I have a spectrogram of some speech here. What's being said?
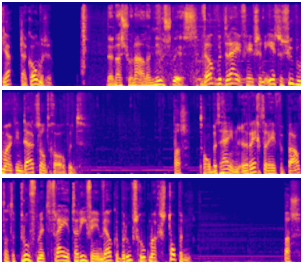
Ja, daar komen ze. De Nationale Nieuwsquiz. Welk bedrijf heeft zijn eerste supermarkt in Duitsland geopend? Pas. Albert Heijn. Een rechter heeft bepaald dat de proef met vrije tarieven... in welke beroepsgroep mag stoppen? Pas.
